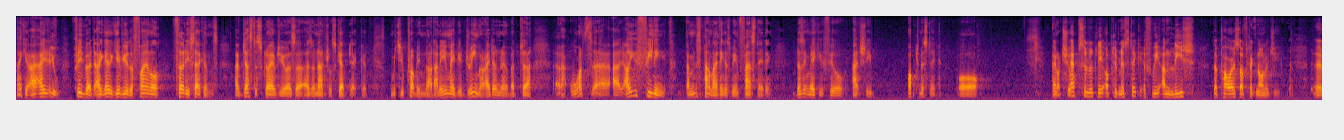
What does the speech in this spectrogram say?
Thank you. I, I, view. Friedbert, I'm going to give you the final 30 seconds. I've just described you as a, as a natural skeptic which you're probably not. I mean, you may be a dreamer, I don't know, but uh, uh, what's, uh, are you feeling, I mean, this panel I think has been fascinating. Does it make you feel actually optimistic or I'm not sure? absolutely optimistic if we unleash the powers of technology. Uh,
